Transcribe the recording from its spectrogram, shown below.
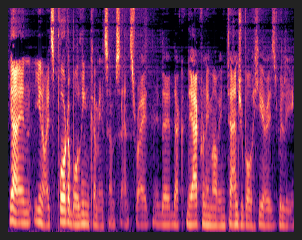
Yeah, and you know it's portable income in some sense, right? The, the the acronym of intangible here is really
